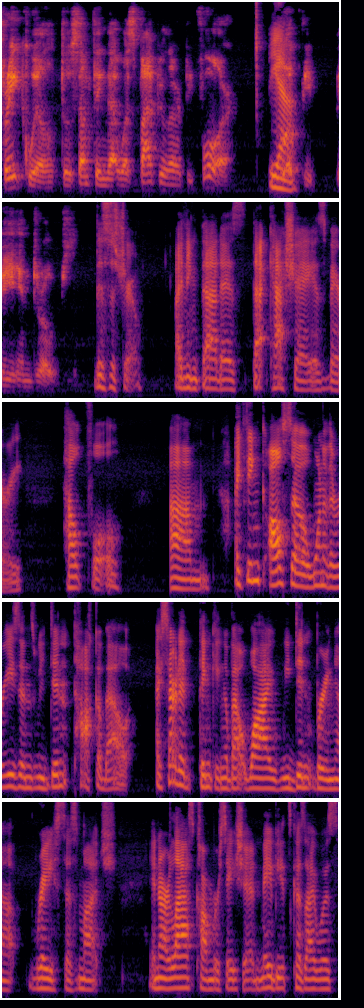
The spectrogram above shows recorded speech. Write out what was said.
prequel to something that was popular before, yeah. would be, be in droves. This is true. I think that is that cachet is very helpful. Um, I think also one of the reasons we didn't talk about, I started thinking about why we didn't bring up race as much in our last conversation. Maybe it's because I was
